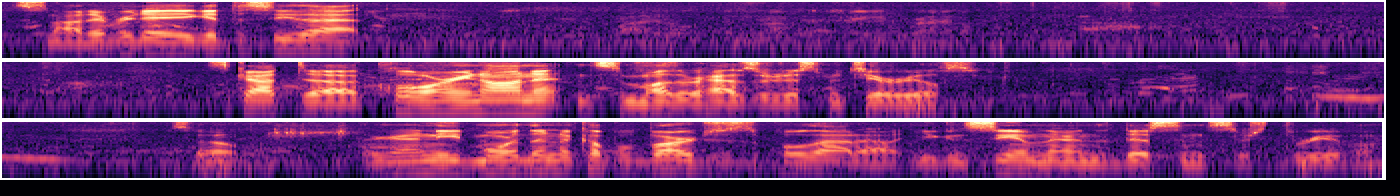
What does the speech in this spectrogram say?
it's not every day you get to see that. It's got uh, chlorine on it and some other hazardous materials. So they're going to need more than a couple barges to pull that out. You can see them there in the distance. There's three of them.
